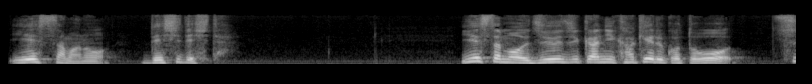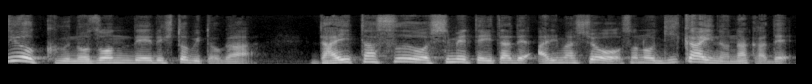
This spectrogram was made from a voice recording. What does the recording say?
イエス様の弟子でした。イエス様を十字架にかけることを強く望んでいる人々が大多数を占めていたでありましょう。その議会の中で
